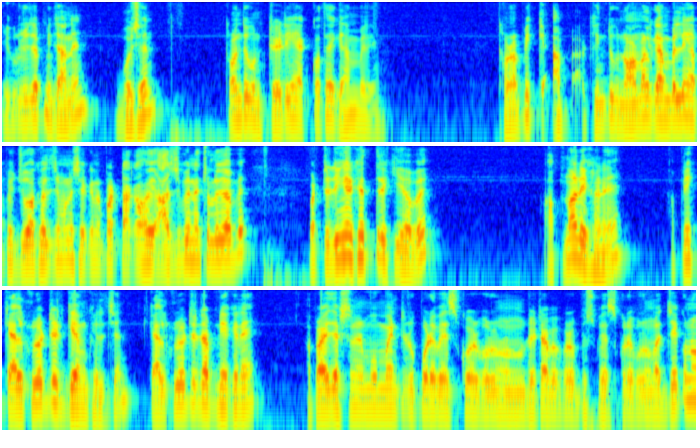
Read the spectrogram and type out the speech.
এগুলো যদি আপনি জানেন, বোঝেন, কারণ দেখুন ট্রেডিং এক কথায় গ্যাম্বেলিং কারণ আপনি কিন্তু নর্মাল গ্যাম্বেলিং আপনি জুয়া খেলছেন মানে সেখানে আপনার টাকা হয় আসবে না, চলে যাবে। বা ট্রেডিংয়ের ক্ষেত্রে কী হবে? আপনার এখানে আপনি ক্যালকুলেটেড গেম খেলছেন। ক্যালকুলেটেড আপনি এখানে প্রাইজ অ্যাকশনের মুভমেন্টের উপরে বেস করে বলুন, অন্য ডেটার ব্যাপারে বেস করে বলুন বা যে কোনো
